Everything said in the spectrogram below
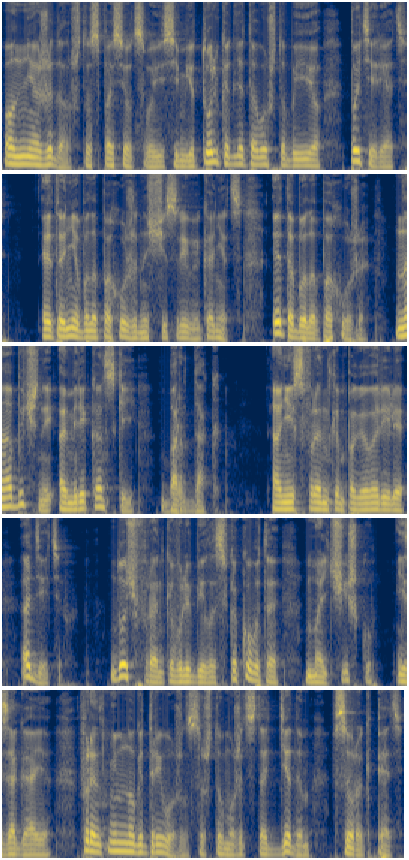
Он не ожидал, что спасет свою семью только для того, чтобы ее потерять. Это не было похоже на счастливый конец. Это было похоже на обычный американский бардак. Они с Фрэнком поговорили о детях. Дочь Фрэнка влюбилась в какого-то мальчишку из Агая. Фрэнк немного тревожился, что может стать дедом в 45,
